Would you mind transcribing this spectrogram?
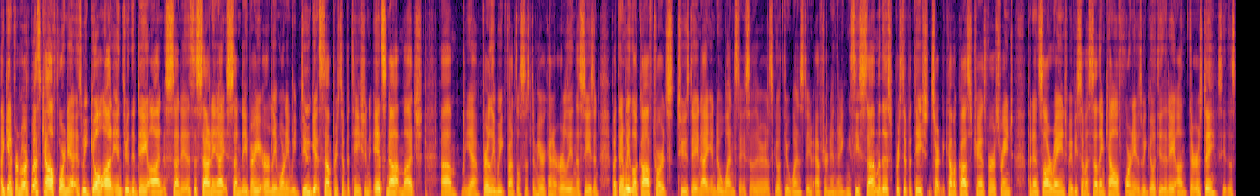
again, for Northwest California, as we go on in through the day on Sunday, this is Saturday night, Sunday, very early morning, we do get some precipitation. It's not much. Um, yeah, fairly weak frontal system here, kind of early in the season. But then we look off towards Tuesday night into Wednesday. So there, let's go through Wednesday afternoon. There you can see some of this precipitation starting to come across the transverse range, peninsula range, maybe some of Southern California as we go through the day on Thursday. See those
